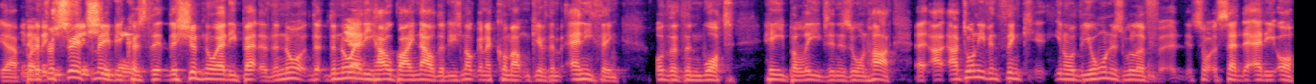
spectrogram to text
Yeah, You but know, it frustrates me because they, they should know Eddie better. They know they, they know Yeah. Eddie Howe by now that he's not going to come out and give them anything other than what he believes in his own heart. Uh, I, I don't even think you know the owners will have uh, sort of said to Eddie, "Oh,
